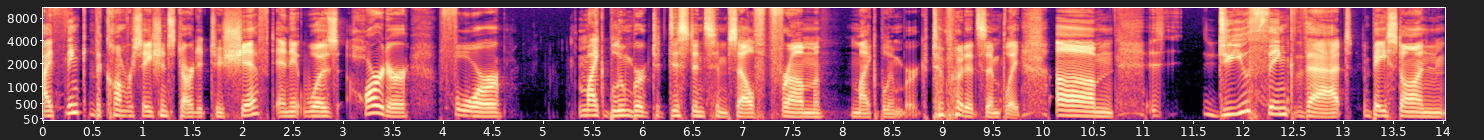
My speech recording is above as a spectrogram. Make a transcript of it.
I think the conversation started to shift, and it was harder for Mike Bloomberg to distance himself from Mike Bloomberg, to put it simply. Um, do you think that based on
